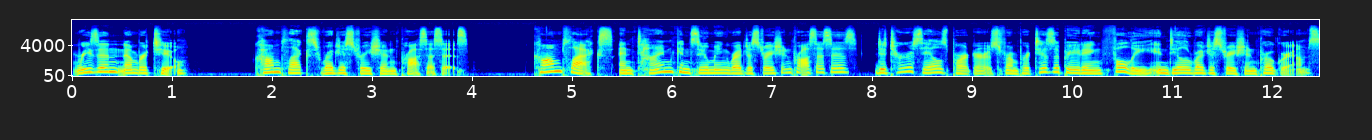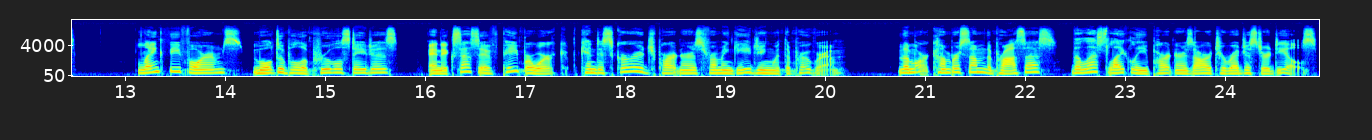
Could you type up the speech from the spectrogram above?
Reason number two complex registration processes. Complex and time consuming registration processes deter sales partners from participating fully in deal registration programs. Lengthy forms, multiple approval stages, and excessive paperwork can discourage partners from engaging with the program. The more cumbersome the process, the less likely partners are to register deals.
